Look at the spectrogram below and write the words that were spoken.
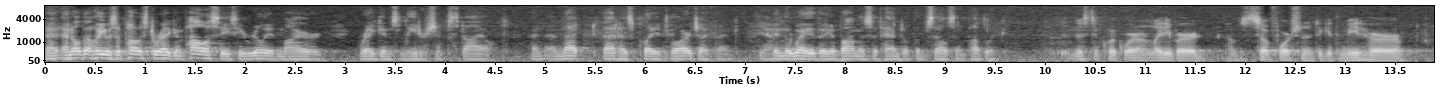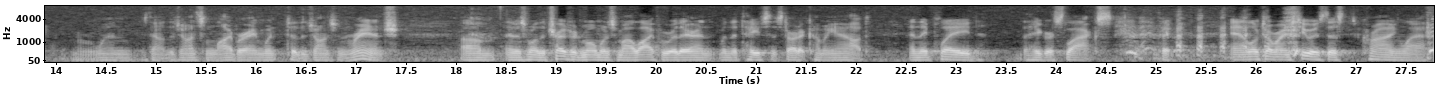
And, and although he was opposed to Reagan policies, he really admired Reagan's leadership style. And, and that, that has played large, I think, yeah. in the way the Obamas have handled themselves in public. Just a quick word on Lady Bird. I was so fortunate to get to meet her. I remember when I was down at the Johnson Library and went to the Johnson Ranch. Um, and it was one of the treasured moments of my life. We were there and when the tapes had started coming out. And they played the Haggar Slacks. and I looked over and she was just crying, laughing.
